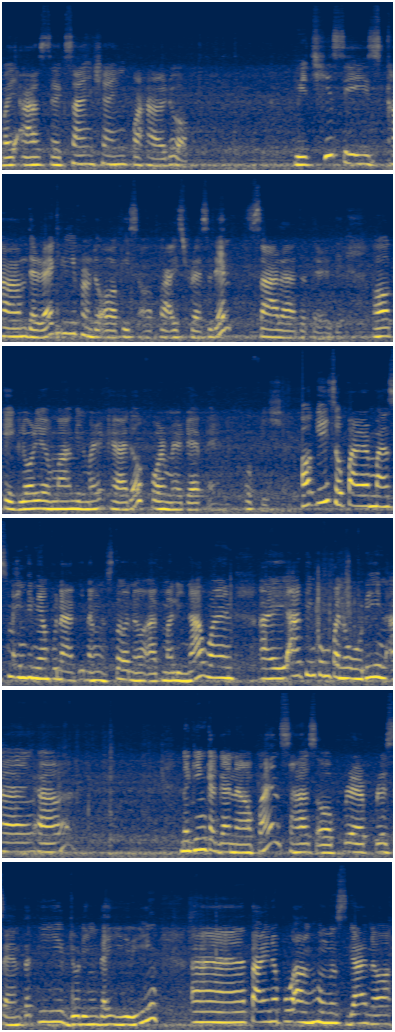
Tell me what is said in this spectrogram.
by Aztec Sunshine Fajardo which he says come directly from the office of Vice President Sara Duterte. Okay, Gloria Mamil Mercado, former DepEd official. Okay, so para mas maintindihan po natin ang gusto no, at malinawan, ay ating pong panuorin ang ah, naging kaganapan sa House of Representative during the hearing. Ah, tayo na po ang humusga, no?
